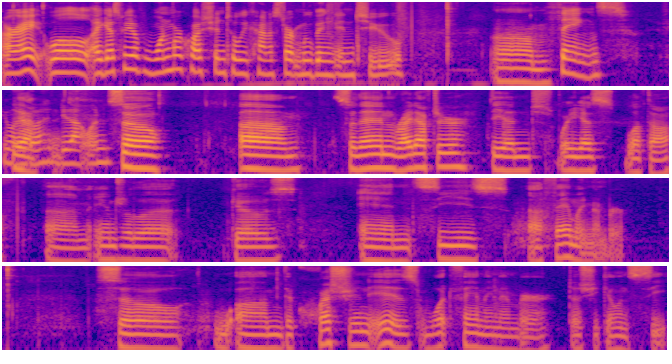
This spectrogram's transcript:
All right. Well, I guess we have one more question till we kind of start moving into Um, things. If you want to Yeah. go ahead and do that one. so, um, so then right after the end where you guys left off, um, Angela goes and sees a family member. So, um, the question is, what family member does she go and see?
